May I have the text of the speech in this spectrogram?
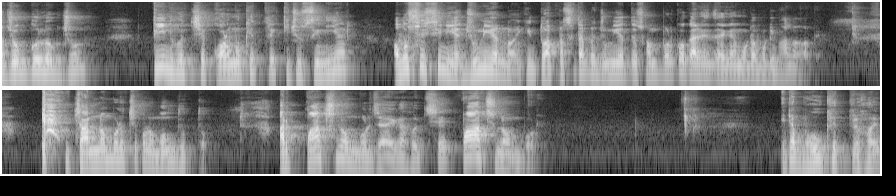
অযোগ্য লোকজন, তিন হচ্ছে কর্মক্ষেত্রে কিছু সিনিয়র, অবশ্যই সিনিয়র, জুনিয়র নয় কিন্তু আপনার সাথে আপনার জুনিয়রদের সম্পর্ক কাজের জায়গায় মোটামুটি ভালো হবে। চার নম্বর হচ্ছে কোনো বন্ধুত্ব, আর পাঁচ নম্বর জায়গা হচ্ছে, পাঁচ নম্বর। এটা বহু ক্ষেত্রে হয়,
